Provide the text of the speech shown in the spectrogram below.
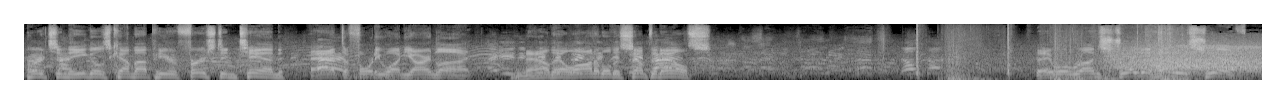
Hurts and the Eagles come up here first and 10 at the 41-yard line. Now they'll audible to something else. They will run straight ahead with Swift.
